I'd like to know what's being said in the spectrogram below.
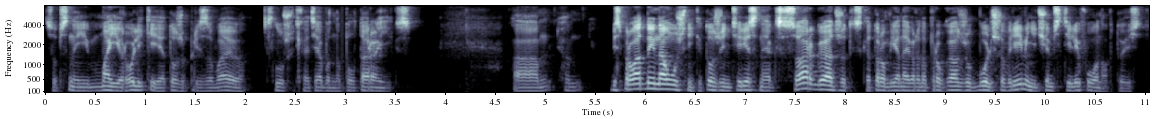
Собственно, и мои ролики я тоже призываю слушать хотя бы на 1,5х. Беспроводные наушники тоже интересный аксессуар, гаджет, с которым я, наверное, провожу больше времени, чем с телефонов. То есть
